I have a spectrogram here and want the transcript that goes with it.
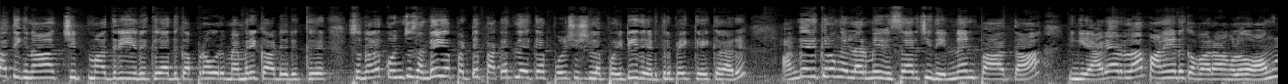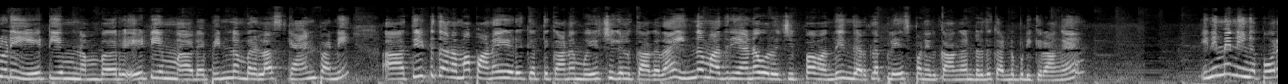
பார்த்தீங்கன்னா சிப் மாதிரி இருக்கு. அதுக்கப்புறம் ஒரு மெமரி கார்டு இருக்கு. ஸோ அதனால கொஞ்சம் சந்தேகப்பட்டு பக்கத்தில் இருக்க போலீஸ் ஸ்டேஷன்ல போயிட்டு இதை எடுத்துட்டு போய் கேட்குறாரு அங்க இருக்கிறவங்க எல்லாருமே விசாரிச்சு இது என்னன்னு பார்த்தா இங்க யார் யாரெல்லாம் பணம் எடுக்க வராங்களோ அவங்களுடைய ATM number ATM pin number எல்லாம் ஸ்கேன் பண்ணி தீட்டுத்தனமாக பணம் எடுக்கிறதுக்கான முயற்சிகள் முயற்சிகளுக்காக தான் இந்த மாதிரியான ஒரு சிப்பை வந்து இந்த இடத்துல பிளேஸ் பண்ணிருக்காங்கன்றது கண்டுபிடிக்கிறாங்க. இனிமே நீங்க போற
